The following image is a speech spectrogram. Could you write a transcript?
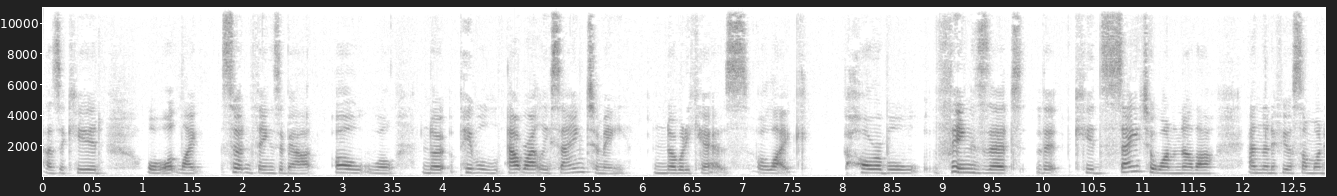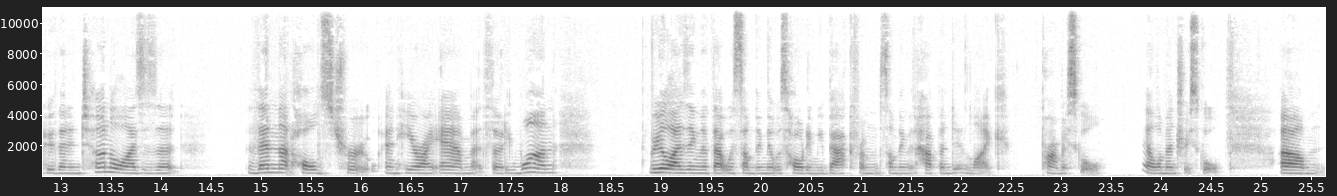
as a kid or like certain things about, oh, well, no people outrightly saying to me, nobody cares, or like horrible things that that kids say to one another. And then if you're someone who then internalizes it then that holds true. And here I am at 31 realizing that that was something that was holding me back from something that happened in like primary school elementary school. Um,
